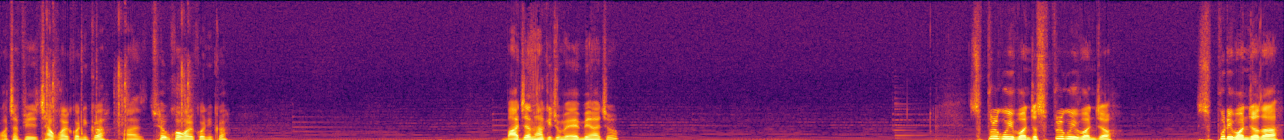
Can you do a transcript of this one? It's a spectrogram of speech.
어차피 자고 갈 거니까. 아 회복하고 갈 거니까. 마전 하기 좀 애매하죠? 숯불구이 먼저 숯불구이 먼저. 숯불이 먼저다.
